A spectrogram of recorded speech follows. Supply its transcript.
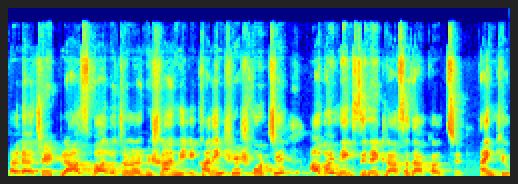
তাহলে আজকের ক্লাস বা আলোচনার বিষয় আমি এখানেই শেষ করছি। আবার নেক্সট দিনের ক্লাসে দেখা হচ্ছে। থ্যাংক ইউ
